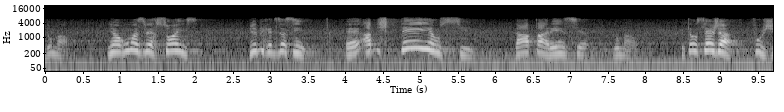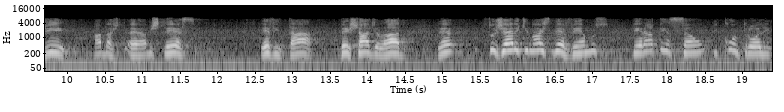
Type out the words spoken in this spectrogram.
do mal. Em algumas versões bíblicas diz assim: é, abstenham-se da aparência do mal. Então, seja fugir, é, abster-se, evitar, deixar de lado, né? sugere que nós devemos ter atenção e controle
